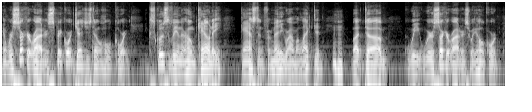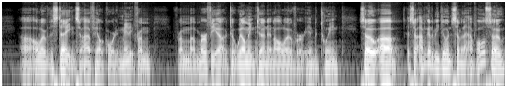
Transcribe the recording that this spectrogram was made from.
And we're circuit riders. Superior Court judges don't hold court exclusively in their home county, Gaston, for me, where I'm elected. Mm-hmm. But um, we, we're circuit riders. We hold court uh, all over the state. And so I've held court in many, from, from uh, Murphy uh, to Wilmington and all over in between. So, um, so I'm going to be doing some of that. I've also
